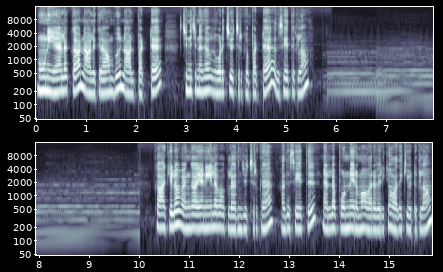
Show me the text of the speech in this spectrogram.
மூணு ஏலக்காய் நாலு கிராம்பு நாலு பட்டை. சின்ன சின்னதாக உடச்சி வச்சுருக்கேன் பட்டை. அது சேர்த்துக்கலாம். கால் கிலோ வெங்காயம் நீல வாக்கில் அரிஞ்சு வச்சுருக்கேன். அதை சேர்த்து நல்லா பொன்னிறமாக வர வரைக்கும் வதக்கி விட்டுக்கலாம்.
